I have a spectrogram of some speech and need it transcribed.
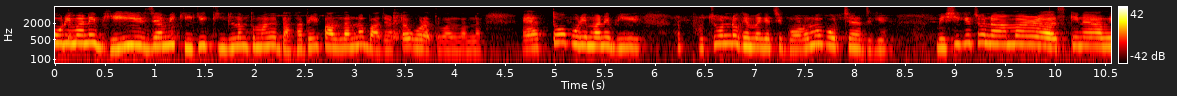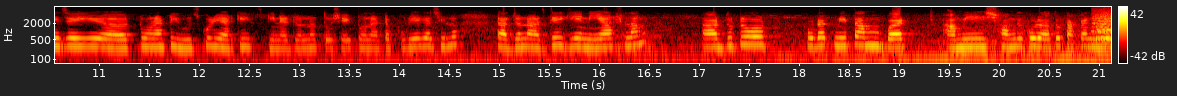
পরিমাণে ভিড় যে আমি কী কী কিনলাম তোমাদের দেখাতেই পারলাম না, বাজারটাও ঘোরাতে পারলাম না। এত পরিমাণে ভিড় প্রচণ্ড ঘেমে গেছি, গরমও পড়ছে আজকে। বেশি কিছু না, আমার স্কিনে আমি যেই টোনারটা ইউজ করি আর কি স্কিনের জন্য, তো সেই টোনারটা ফুরিয়ে গেছিল। তার জন্য আজকেই গিয়ে নিয়ে আসলাম। আর দুটো প্রোডাক্ট নিতাম বাট আমি সঙ্গে করে অত টাকা নিয়ে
